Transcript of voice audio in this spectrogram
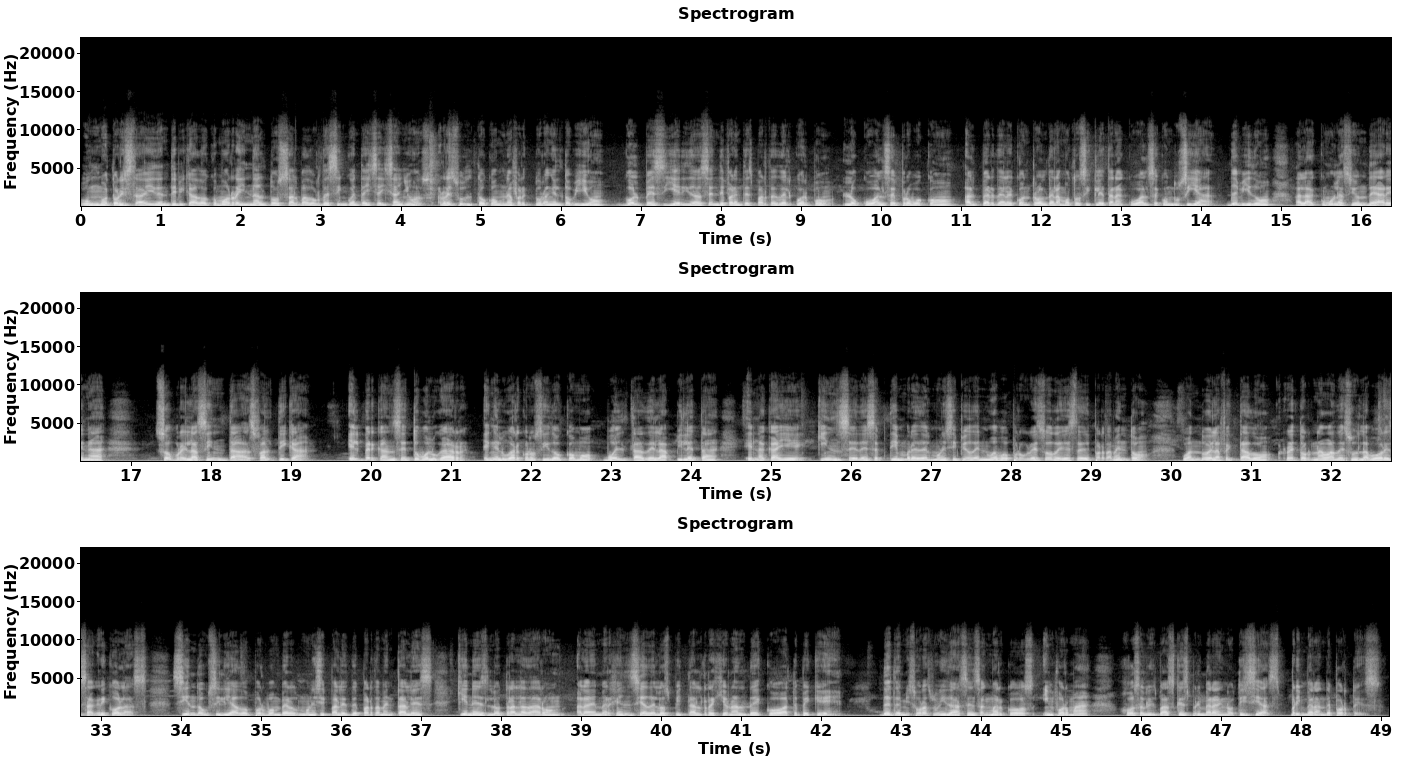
Un motorista identificado como Reinaldo Salvador de 56 años resultó con una fractura en el tobillo, golpes y heridas en diferentes partes del cuerpo, lo cual se provocó al perder el control de la motocicleta en la cual se conducía debido a la acumulación de arena sobre la cinta asfáltica. El percance tuvo lugar en el lugar conocido como Vuelta de la Pileta en la calle 15 de septiembre del municipio de Nuevo Progreso de este departamento, cuando el afectado retornaba de sus labores agrícolas, siendo auxiliado por bomberos municipales departamentales, quienes lo trasladaron a la emergencia del Hospital Regional de Coatepeque. Desde Emisoras Unidas en San Marcos, informa José Luis Vázquez, primera en noticias, primera en deportes.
